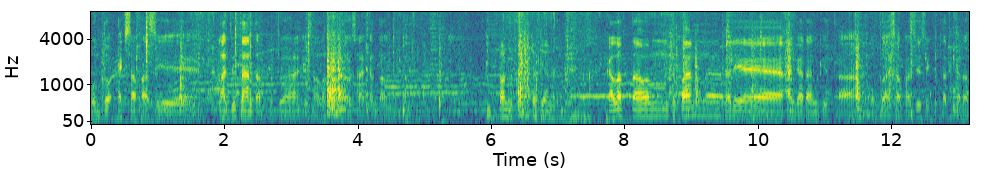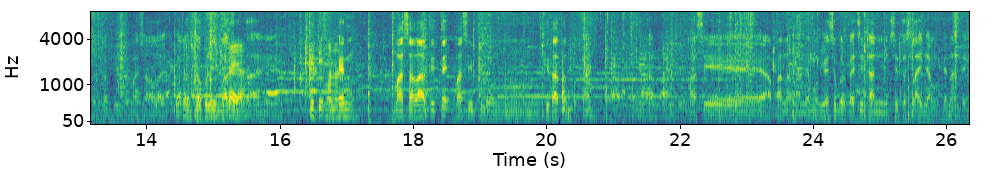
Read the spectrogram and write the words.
untuk ekskavasi lanjutan tahun kedua, insya Allah kita usahakan tahun depan. Tahun depan sudah dianggarkan. Kalau tahun depan dari anggaran kita untuk ekskavasi sekitar 320, masya Allah ya 325 juta juta. ya? Titik mana? Mungkin masalah titik masih belum kita tentukan. Masih apa namanya mungkin sumber besi dan situs lainnya mungkin nanti.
